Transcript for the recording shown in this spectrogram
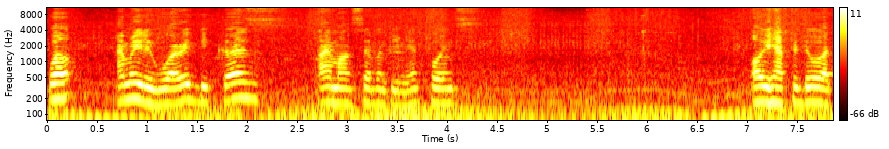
well I'm really worried because I'm on 17 hit points. All you have to do at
